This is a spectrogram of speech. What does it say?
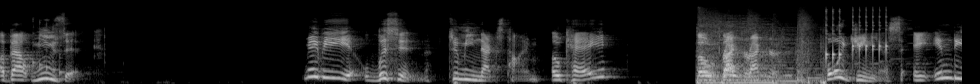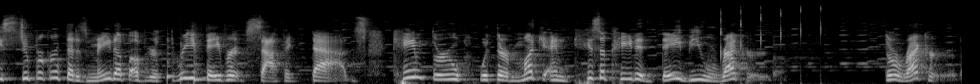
about music. Maybe listen to me next time, okay? The record. record. boygenius, a indie supergroup that is made up of your three favorite sapphic dads, came through with their much anticipated debut record. The Record.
